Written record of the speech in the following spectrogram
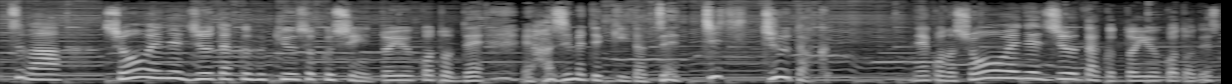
月は省エネ住宅普及促進ということで初めて聞いた絶地住宅。ねこの省エネ住宅ということです。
